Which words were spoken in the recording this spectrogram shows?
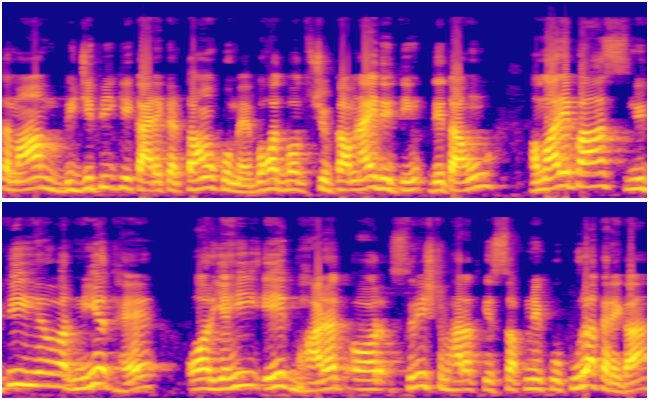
तमाम बीजेपी के कार्यकर्ताओं को मैं बहुत बहुत शुभकामनाएँ देती, देता हूँ। हमारे पास नीति है और नियत है और यही एक भारत और श्रेष्ठ भारत के सपने को पूरा करेगा।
